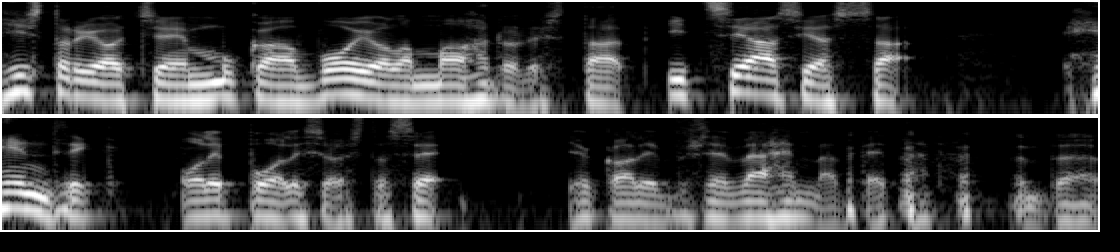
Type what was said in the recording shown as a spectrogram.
historioitsijien mukaan voi olla mahdollista, että itse asiassa Henrik oli puolisoista se, joka oli se vähemmän vetävä. Tämä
